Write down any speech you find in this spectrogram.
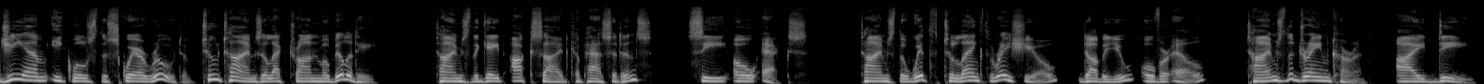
GM equals the square root of 2 times electron mobility times the gate oxide capacitance, COX, times the width-to-length ratio, W over L, times the drain current, ID.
